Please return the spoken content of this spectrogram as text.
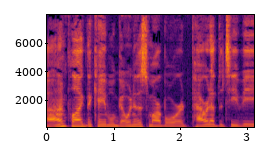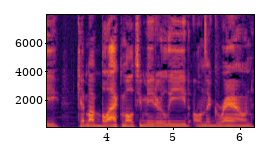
I unplugged the cable going to the smart board, powered up the TV, kept my black multimeter lead on the ground,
